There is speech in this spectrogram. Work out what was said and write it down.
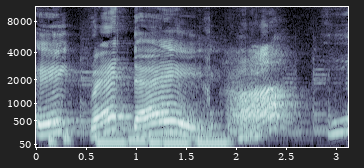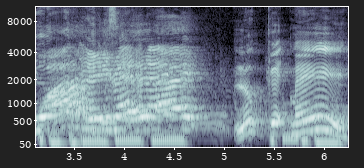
i red day. Hả? What i red day? Look at me.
